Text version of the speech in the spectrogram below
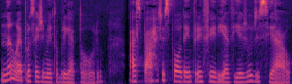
Não é procedimento obrigatório. As partes podem preferir a via judicial.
